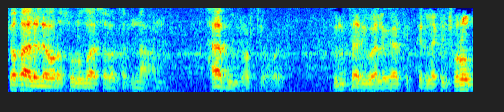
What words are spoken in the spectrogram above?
faqaala lahu rasuulu الlahi sal l slm nacam haa buu yidhi hortii hore dunuubtaadii waa lagaa tirtiray lakiin shuruud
